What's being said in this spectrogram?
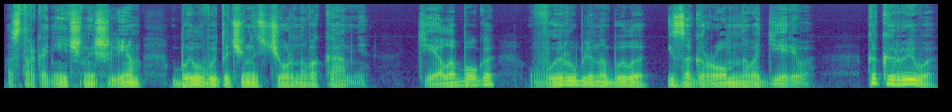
Остроконечный шлем был выточен из черного камня. Тело бога вырублено было из огромного дерева. Как и рыва,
